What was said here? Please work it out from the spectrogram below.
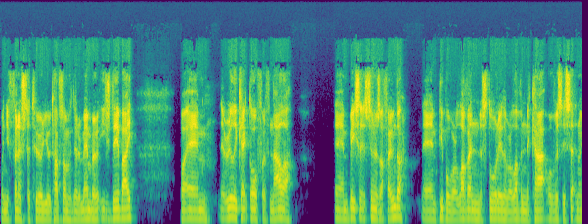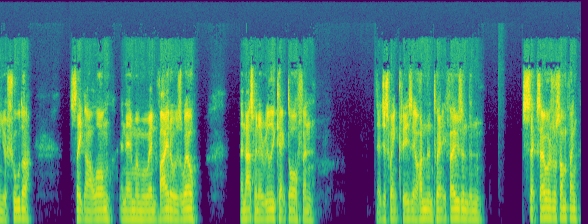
when you finish the tour, you would have something to remember each day by. But um, it really kicked off with Nala. Um, basically, as soon as I found her, um, people were loving the story. They were loving the cat, obviously sitting on your shoulder, cycling along. And then when we went viral as well, and that's when it really kicked off, and it just went crazy. 120,000 in six hours or something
